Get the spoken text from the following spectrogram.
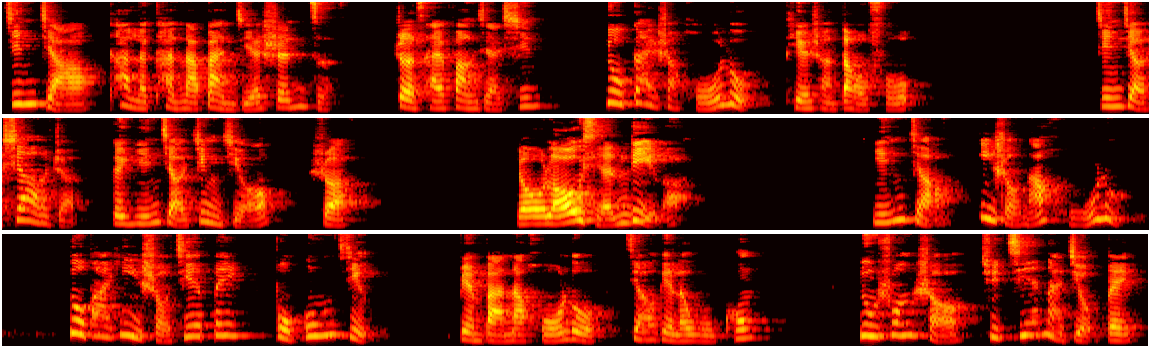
金角看了看那半截身子，这才放下心，又盖上葫芦，贴上道符。金角笑着给银角敬酒，说：“有劳贤弟了。”银角一手拿葫芦，又怕一手接杯不恭敬，便把那葫芦交给了悟空，用双手去接那酒杯。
